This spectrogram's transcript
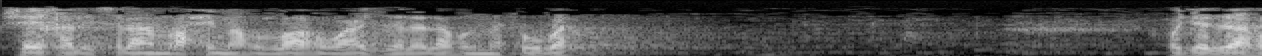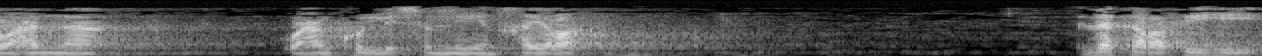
شيخ الإسلام رحمه الله وأجزل له المثوبة وجزاه عنا وعن كل سني خيرا. ذكر فيه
